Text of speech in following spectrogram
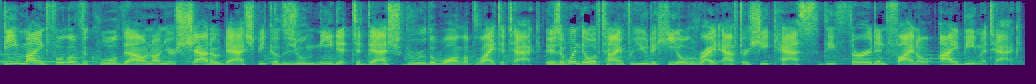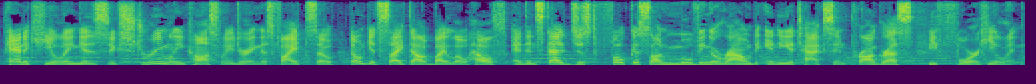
Be mindful of the cooldown on your Shadow Dash because you'll need it to dash through the Wall of Light attack. There's a window of time for you to heal right after she casts the third and final I-Beam attack. Panic healing is extremely costly during this fight, so don't get psyched out by low health and instead just focus on moving around any attacks in progress before healing.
